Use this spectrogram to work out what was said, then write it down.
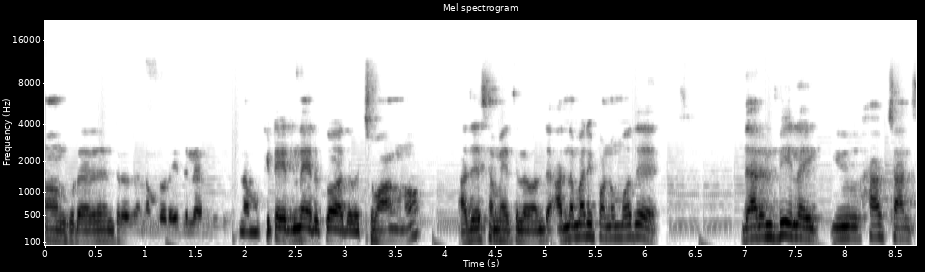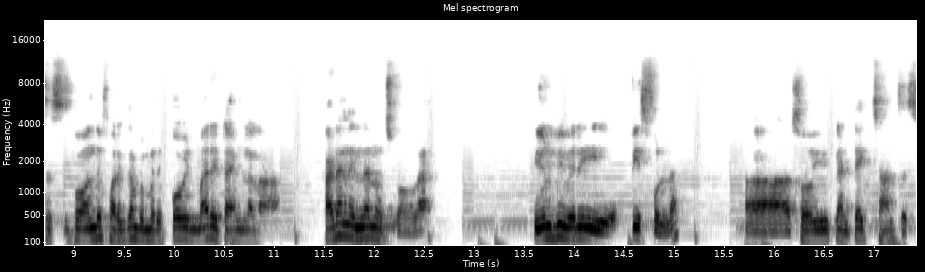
வாங்கக்கூடாதுன்றது நம்மளோட இதில் இருந்தது. நம்ம கிட்ட என்ன இருக்கோ அதை வச்சு வாங்கணும் அதே சமயத்தில் வந்து அந்த மாதிரி பண்ணும்போது there will be like you have chances இப்போ வந்து ஃபார் எக்ஸாம்பிள் மாதிரி கோவிட் மாதிரி டைம்லலாம் கடன் இல்லைன்னு வச்சுக்கோங்களேன். யூ வில் பி வெரி பீஸ்ஃபுல்ல so you can take chances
